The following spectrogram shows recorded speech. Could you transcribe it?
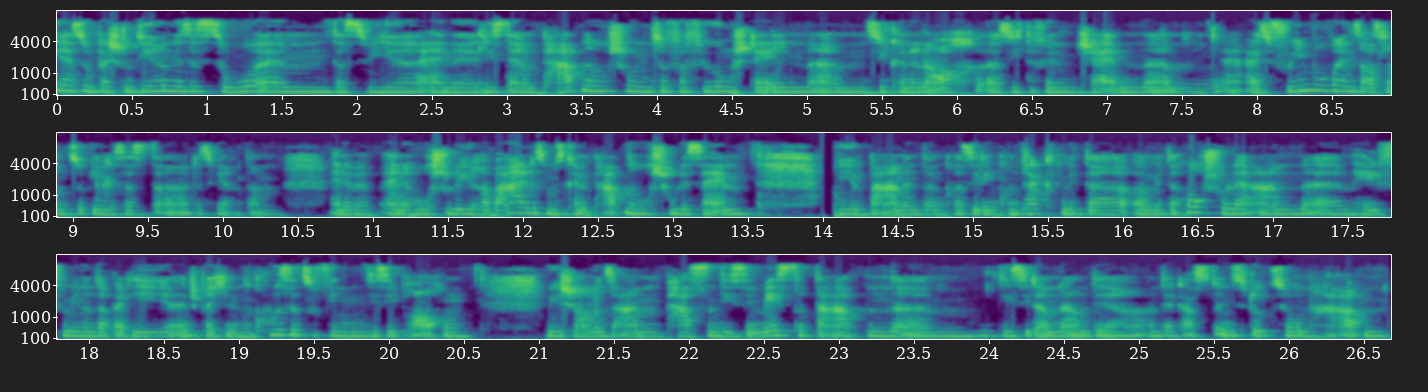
Ja, so bei Studierenden ist es so, ähm, dass wir eine Liste an Partnerhochschulen zur Verfügung stellen. Ähm, sie können auch äh, sich dafür entscheiden, ähm, als Freemover ins Ausland zu gehen. Das heißt, äh, das wäre dann eine, eine Hochschule ihrer Wahl. Das muss keine Partnerhochschule sein. Wir bahnen dann quasi den Kontakt mit der, äh, mit der Hochschule an, helfen ihnen dabei, die entsprechenden Kurse zu finden, die sie brauchen. Wir schauen uns an, passen die Semesterdaten, die sie dann an der, an der Gastinstitution haben,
